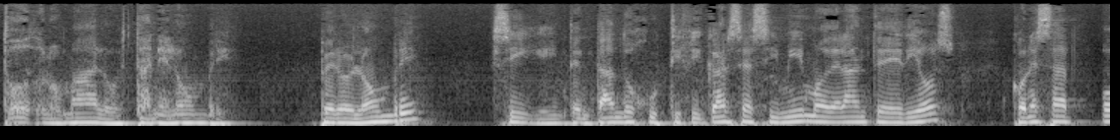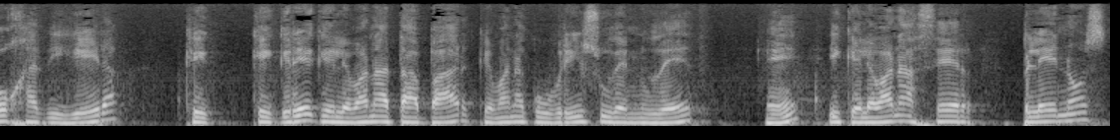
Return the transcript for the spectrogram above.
todo lo malo está en el hombre. Pero el hombre sigue intentando justificarse a sí mismo delante de Dios con esa hoja de higuera que, cree que le van a tapar, que van a cubrir su desnudez ¿eh? y que le van a hacer plenos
